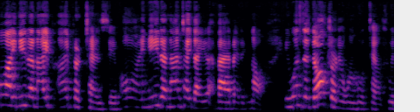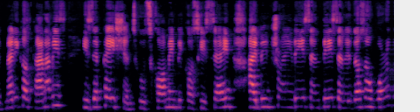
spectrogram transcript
Oh, I need an hypertensive. Oh, I need an anti-diabetic. No, it was the doctor the one who tells. With medical cannabis, is the patient who's coming because he's saying, I've been trying this and this and it doesn't work.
